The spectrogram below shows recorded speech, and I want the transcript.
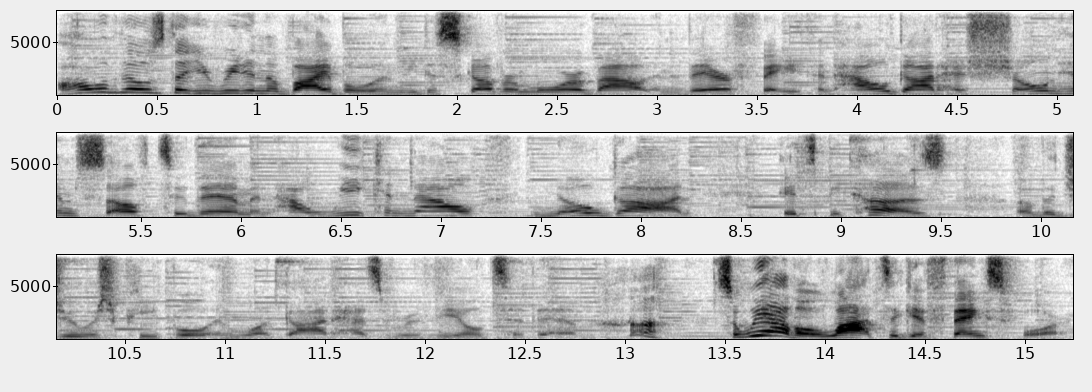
All of those that you read in the Bible and we discover more about and their faith and how God has shown himself to them and how we can now know God, it's because of the Jewish people and what God has revealed to them. So we have a lot to give thanks for.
